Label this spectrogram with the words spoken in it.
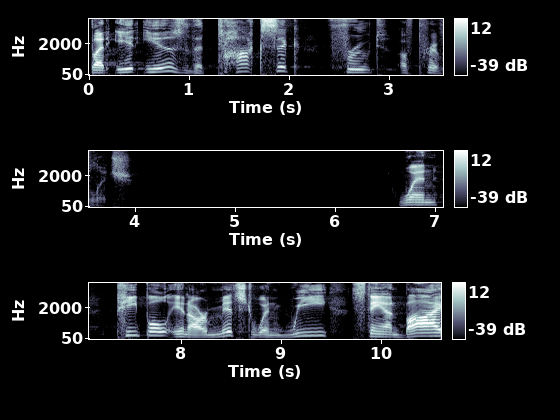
but it is the toxic fruit of privilege. When people in our midst, when we stand by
